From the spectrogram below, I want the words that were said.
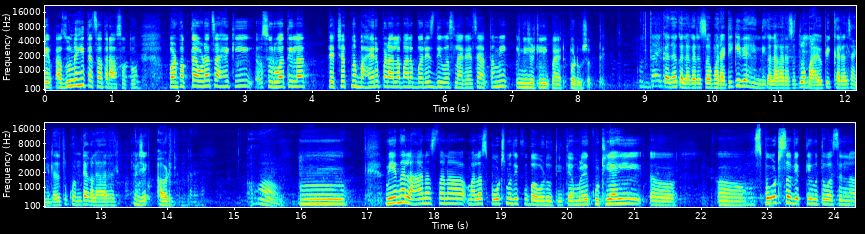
ते अजूनही त्याचा त्रास होतो. पण फक्त एवढंच आहे की सुरुवातीला त्याच्यातनं बाहेर पडायला मला बरेच दिवस लागायचे. आता मी इमिजिएटली बाहेर पडू शकते. कोणत्या एखाद्या कलाकाराचा मराठी किंवा हिंदी कलाकाराचा तुला बायोपिक करायला सांगितलं तर तू कोणत्या कलाकाराला म्हणजे आवडेल करायला? मी ना लहान असताना मला स्पोर्ट्समध्ये खूप आवड होती. त्यामुळे कुठल्याही स्पोर्ट्सचं व्यक्तिमत्व असेल ना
